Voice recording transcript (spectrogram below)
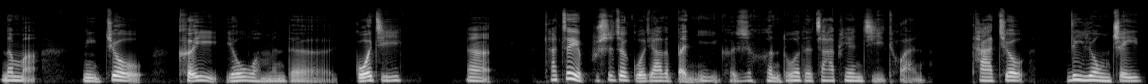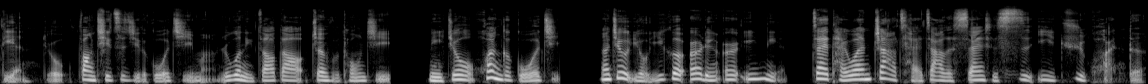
那么你就可以有我们的国籍。”那他这也不是这国家的本意，可是很多的诈骗集团他就。利用这一点，就放弃自己的国籍嘛。如果你遭到政府通缉，你就换个国籍。那就有一个二零二一年在台湾诈财诈了三十四亿巨款的，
